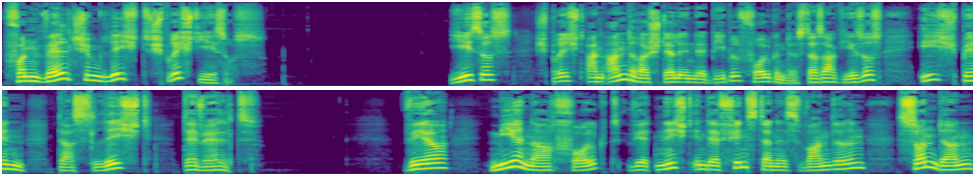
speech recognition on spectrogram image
Von welchem Licht spricht Jesus? Jesus spricht an anderer Stelle in der Bibel Folgendes. Da sagt Jesus, ich bin das Licht der Welt. Wer mir nachfolgt, wird nicht in der Finsternis wandeln, sondern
